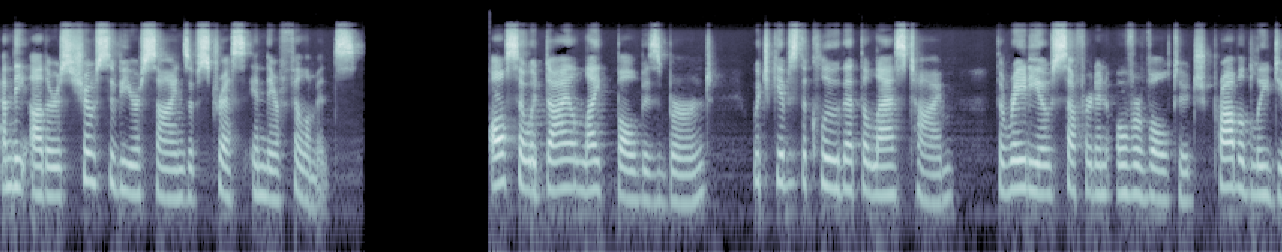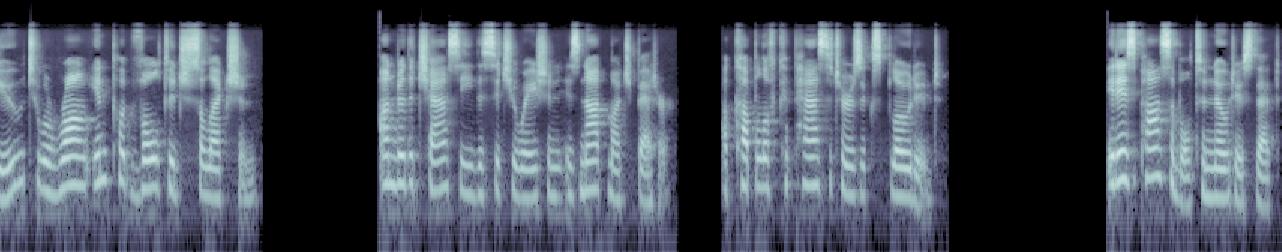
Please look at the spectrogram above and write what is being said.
and the others show severe signs of stress in their filaments. Also a dial light bulb is burned, which gives the clue that the last time the radio suffered an overvoltage, probably due to a wrong input voltage selection. Under the chassis the situation is not much better. A couple of capacitors exploded. It is possible to notice that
